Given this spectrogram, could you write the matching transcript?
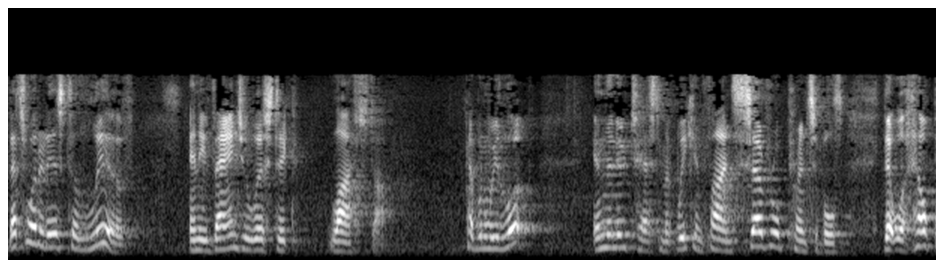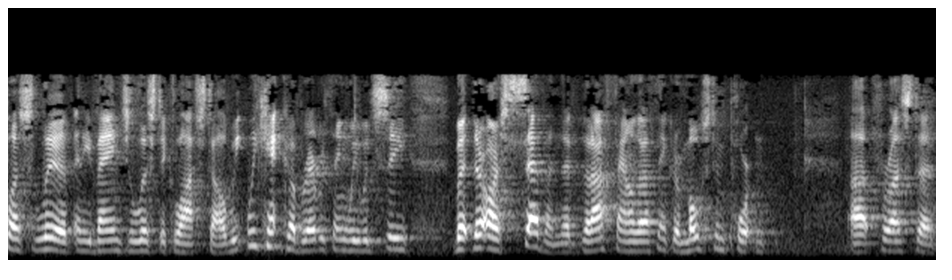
That's what it is to live an evangelistic lifestyle. And when we look in the New Testament, we can find several principles that will help us live an evangelistic lifestyle. We, we can't cover everything we would see, but there are seven that, that I found that I think are most important uh, for us to,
